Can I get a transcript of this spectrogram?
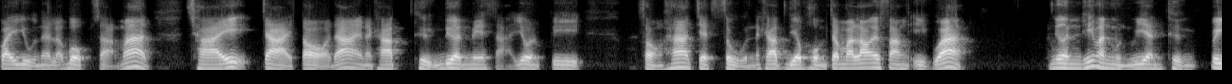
ไปอยู่ในระบบสามารถ ใช้จ่ายต่อได้นะครับ ถึงเดือนเมษายนปี 2570 นะครับ เดี๋ยวผมจะมาเล่าให้ฟังอีกว่า เงินที่มันหมุนเวียนถึงปี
